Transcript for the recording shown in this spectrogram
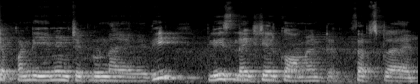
చెప్పండి ఏమేమి చెట్లు ఉన్నాయనేది please like share comment subscribe.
